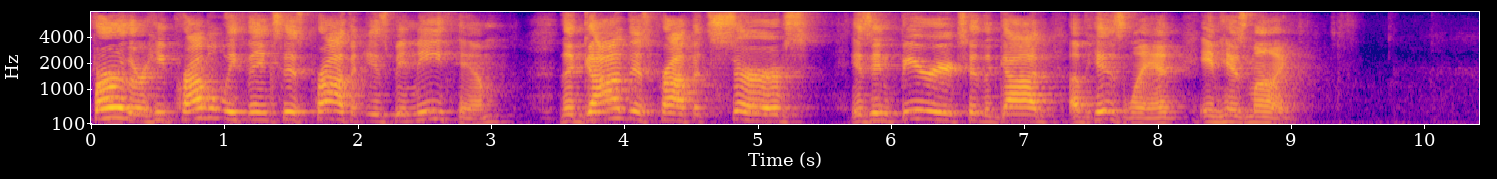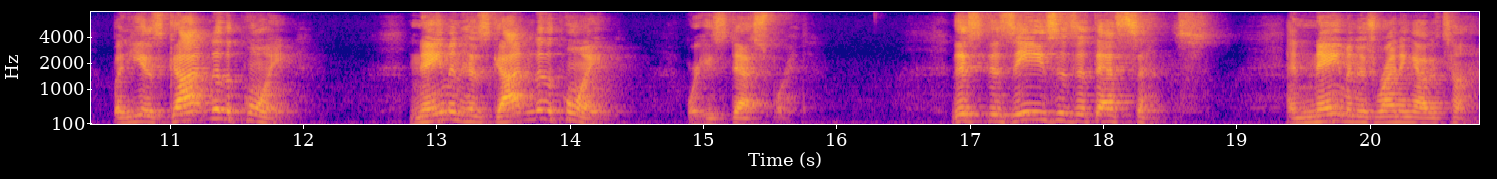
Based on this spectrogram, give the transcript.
Further, he probably thinks this prophet is beneath him. The God this prophet serves is inferior to the God of his land in his mind. But he has gotten to the point, Naaman has gotten to the point where he's desperate. This disease is a death sentence, and Naaman is running out of time.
